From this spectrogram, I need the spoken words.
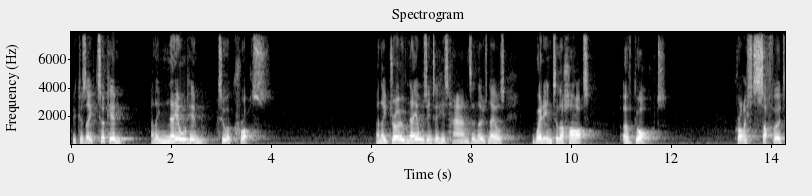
because they took him and they nailed him to a cross. And they drove nails into his hands, and those nails went into the heart of God. Christ suffered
